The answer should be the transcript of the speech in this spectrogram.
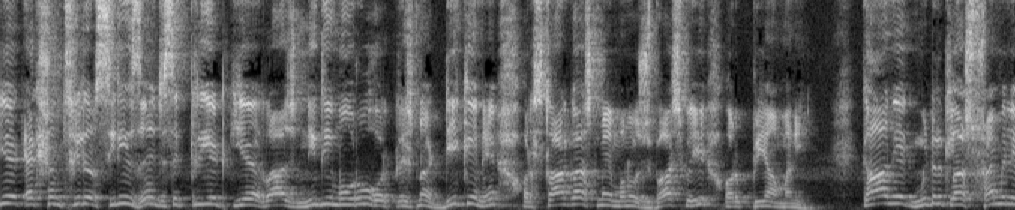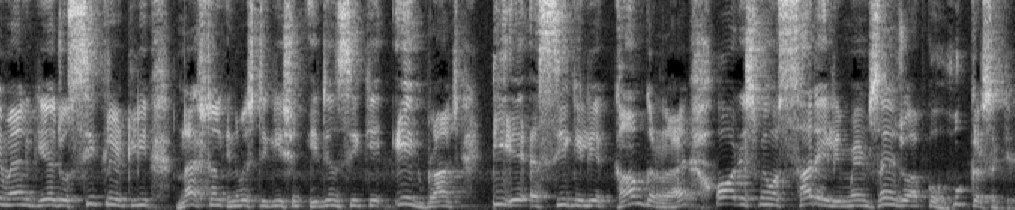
ये एक एक्शन थ्रिलर सीरीज़ है, जिसे क्रिएट किया है राजनीति मोरू और कृष्णा डीके ने और स्टारकास्ट में मनोज बाजपेयी और प्रिया मनी कहानी एक मिडिल क्लास फैमिली मैन की है जो सीक्रेटली नेशनल इन्वेस्टिगेशन एजेंसी के एक ब्रांच टीएएससी के लिए काम कर रहा है और इसमें वो सारे एलिमेंट्स हैं जो आपको हुक कर सके।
